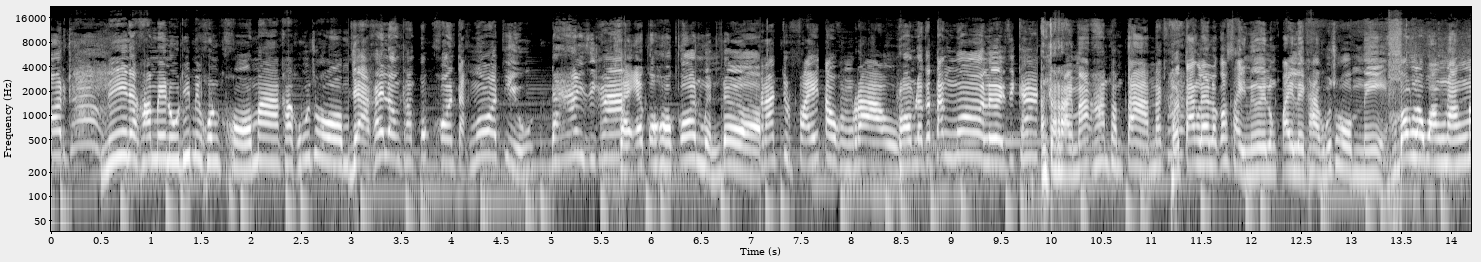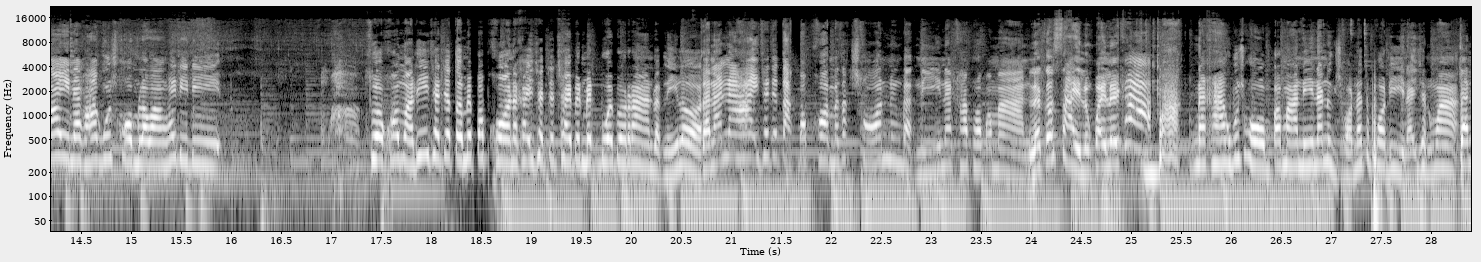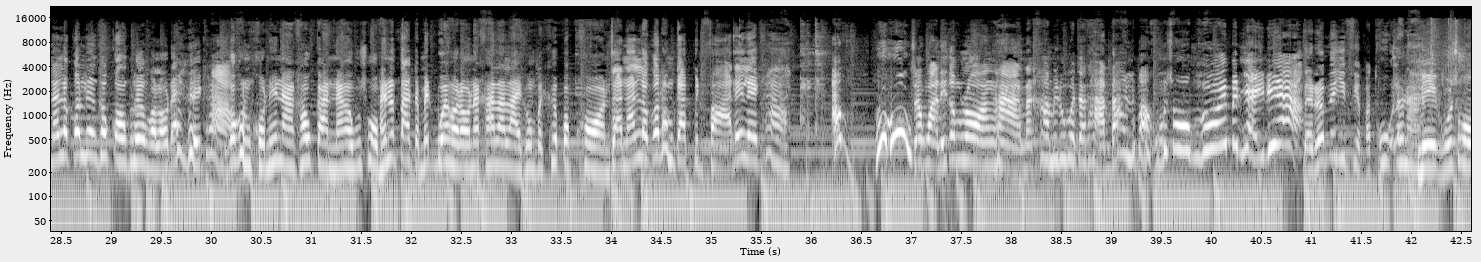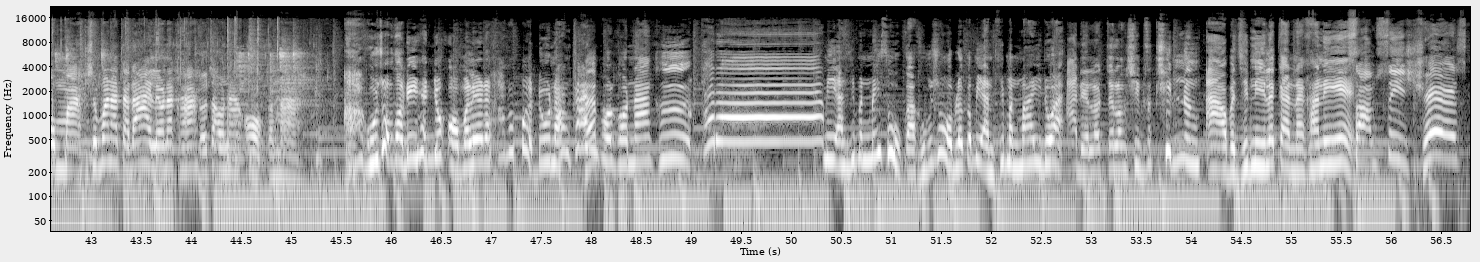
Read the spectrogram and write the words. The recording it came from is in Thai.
อร์นค่ะ นี่นะคะเมนูที่มีคนขอมาค่ะคุณผู้ชม อยากให้ลองทำป๊อปคอร์นจากหม้อจิ๋วได้สิคะใส่แอลกอฮอล์ก้อนเหมือนเดิมจากนั้นจุดไฟให้เตาของเรา พร้อมแล้วก็ตั้งหม้อเลยสิคะอันตรายมากห้ามทำตามนะคะเมื่อตั้งแล้วเราก็ใส่เนยลงไปเลยค่ะคุณผู้ชมนี่ต้องระวังนางไหมนะคะคุณผู้ชมระวังให้ดีๆ ส่วนความหวานที่ฉันจะเติมให้ป๊อปคอร์นนะคะฉันจะใช้เป็นเม็ดบวยโบราณแบบนี้เลยจากนั้นนะฮะฉันจะตักป๊อปคอร์นมาสักช้อนหนึ่งแบบนี้นะคะพอประมาณ แล้วก็ใส่ลงไปเลยค่ะบักนะคะคุณผู้ชมประมาณนี้นะหนึ่งช้อนน่าจะพอดีนะฉันว่าจากนั้นเราก็เลื่อนเข้ากองเพลิงของเราได้เลยค่ะ ก็คนๆให้นางเข้ากันนะคะคุณผู้ชมให้น้ำตาลจากเม็ดบวยของเรานะคะละลายลงไปเคลือบป๊อปคอร์นจากนั้นเราก็ทำการปิดฝาได้เลยค่ะเอ้าวจังหวะนี้ต้องรอห่างๆนะคะไม่รู้ว่าจะทานได้หรือเปล่าคุณผู้ชมเฮ้ยเป็นไงเนี่ยแต่เริ่มได้ยินเสียงปะทุแล้วนะนี่คุณผู้ชมมาฉันว่าน่าจะได้แล้วนะคะเราจะเอานางออกกันมา คุณผู้ชมตอนนี้ฉันยกออกมาเลยนะคะมาเปิดดูหนังกันและผลของนางคือทาดามีอันที่มันไม่สุกอะคุณผู้ชมแล้วก็มีอันที่มันไหม้ด้วยอะเดี๋ยวเราจะลองชิมสักชิ้นหนึ่งอะเอาเป็นชิ้นนี้แล้วกันนะคะนี่สามสี่ cheers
